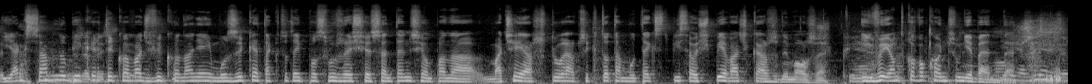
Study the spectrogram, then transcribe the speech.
jak sam lubię Żebyś- krytykować wykonanie i muzykę, tak tutaj posłużę się sentencją pana Macieja Sztura, czy kto tam mu tekst pisał, śpiewać każdy może. I wyjątkowo kończył nie będę. Nie, nie, ja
